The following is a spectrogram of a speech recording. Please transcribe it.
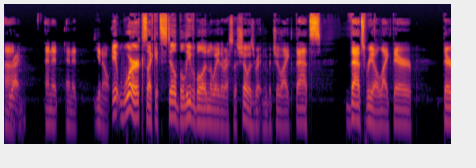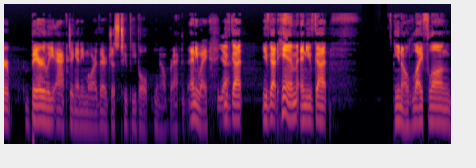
um, Right. and it and it you know it works like it's still believable in the way the rest of the show is written but you're like that's that's real like they're they're barely acting anymore they're just two people you know acting anyway yeah. you've got you've got him and you've got you know, lifelong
